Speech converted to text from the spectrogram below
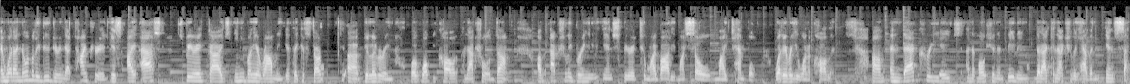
And what I normally do during that time period is I ask spirit guides, anybody around me, if they could start uh, delivering or what we call an actual dump of actually bringing in spirit to my body, my soul, my temple, whatever you want to call it. Um, and that creates an emotion and feeling that I can actually have an insight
